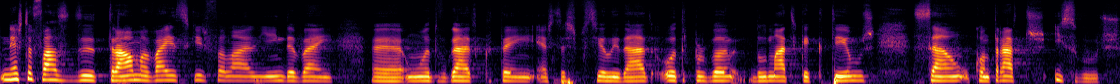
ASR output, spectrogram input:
nesta fase de trauma, vai a seguir falar, e ainda bem, uh, um advogado que tem esta especialidade. Outra problemática que temos são contratos e seguros.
